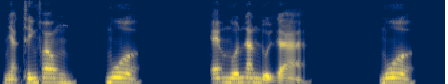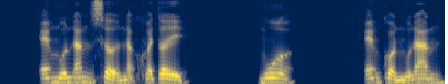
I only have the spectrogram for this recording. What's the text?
Nhạc thính phong, mua. Em muốn ăn đùi gà. Mua. Em muốn ăn sở nặc khoai tây. Mua. Em còn muốn ăn.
